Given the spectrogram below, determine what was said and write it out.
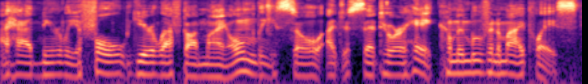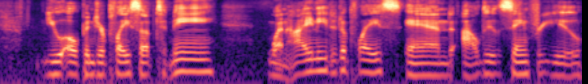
I had nearly a full year left on my own lease, so I just said to her, "Hey, come and move into my place. You opened your place up to me when I needed a place, and I'll do the same for you,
